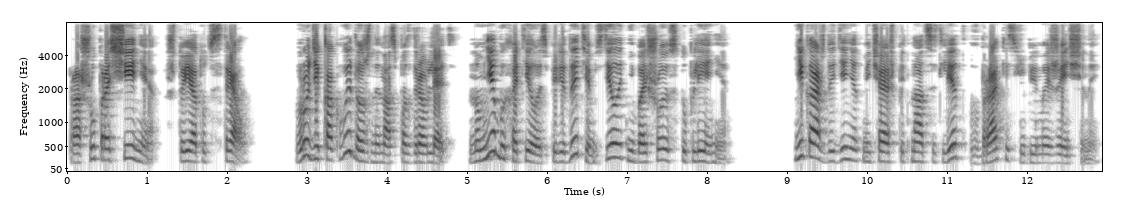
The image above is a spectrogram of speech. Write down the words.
прошу прощения, что я тут встрял. Вроде как вы должны нас поздравлять, но мне бы хотелось перед этим сделать небольшое вступление. Не каждый день отмечаешь 15 лет в браке с любимой женщиной.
